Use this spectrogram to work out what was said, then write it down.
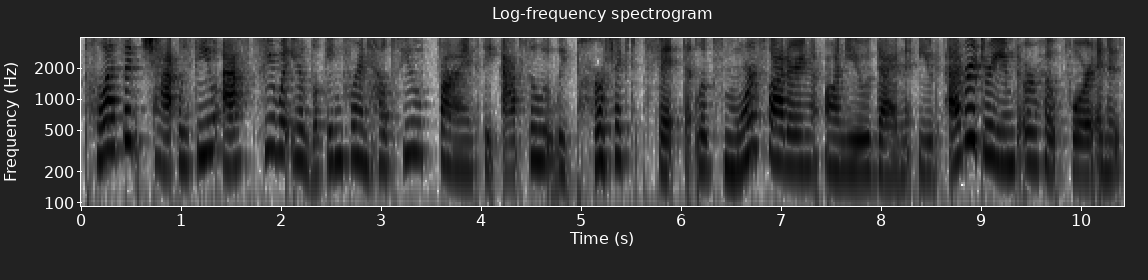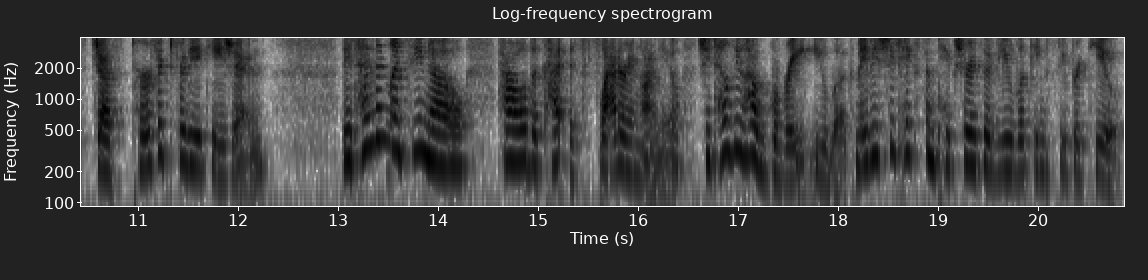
pleasant chat with you, asks you what you're looking for, and helps you find the absolutely perfect fit that looks more flattering on you than you'd ever dreamed or hoped for and is just perfect for the occasion. The attendant lets you know how the cut is flattering on you. She tells you how great you look. Maybe she takes some pictures of you looking super cute.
